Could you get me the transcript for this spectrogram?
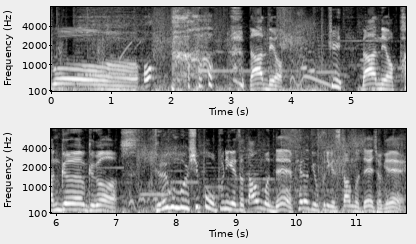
뭐, 어? 나왔네요. 피, 나왔네요. 방금 그거 드래곤볼 슈퍼 오프닝에서 따온 건데 패러디 오프닝에서 따온 건데 저게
